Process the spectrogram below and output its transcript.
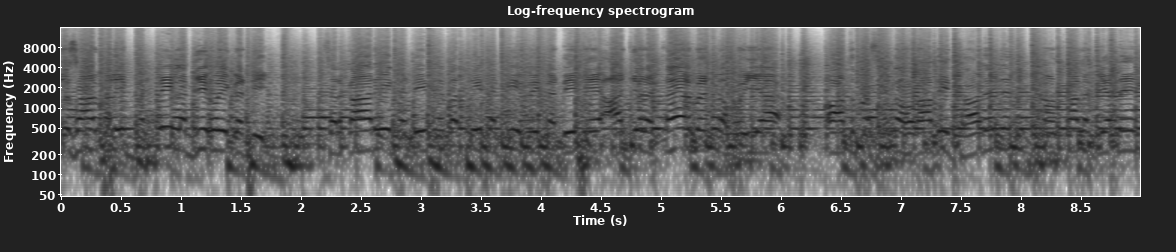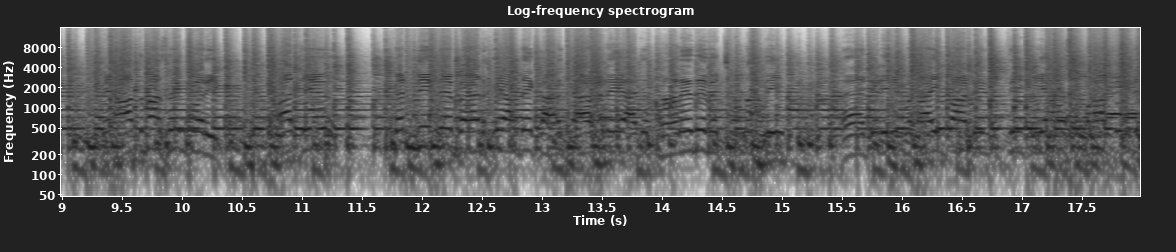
ਐਸਐਚਓ ਸਾਹਿਬ ਵਾਲੀ ਬੱਤੀ ਲੱਗੀ ਹੋਈ ਗੱਡੀ। ਸਰਕਾਰੀ ਗੱਡੀ ਨੇ ਬੱਤੀ ਲੱਗੀ ਹੋਈ ਗੱਡੀ ਨੇ ਅੱਜ ਰਿਟਾਇਰਮੈਂਟ ਹੋਈ ਹੈ ਆਤਮਾ ਸਿੰਘ ਹੋਰਾਂ ਦੀ ਥਾਣੇ ਦੇ ਵਿੱਚ ਰੌਣਕਾਂ ਲੱਗੀਆਂ ਨੇ ਤੇ ਆਤਮਾ ਸਿੰਘ ਵਰੀ ਅੱਜ ਗੱਡੀ ਤੇ ਬੈਠ ਕੇ ਆਪਦੇ ਘਰ ਜਾ ਰਹੇ ਅੱਜ ਥਾਣੇ ਦੇ ਵਿੱਚ ਉਹਨਾਂ ਦੀ ਜਿਹੜੀ ਵਧਾਈ ਪਾਰਟੀ ਦਿੱਤੀ ਗਈ ਹੈ ਉਸ ਪਾਰਟੀ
